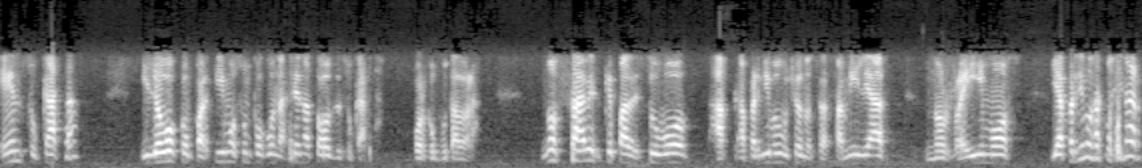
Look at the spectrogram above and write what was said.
en su casa y luego compartimos un poco una cena todos de su casa por computadora. No sabes qué padre estuvo, a- aprendimos mucho de nuestras familias, nos reímos y aprendimos a cocinar,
